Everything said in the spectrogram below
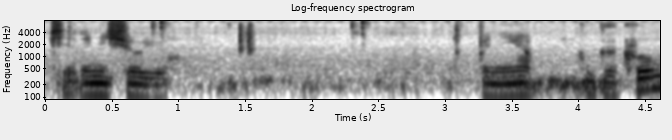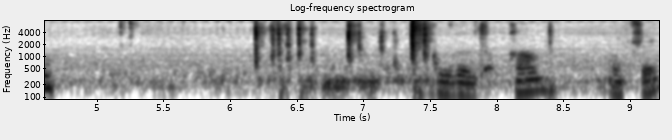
okay let me show you. Opening up Google Chrome. Google.com okay.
